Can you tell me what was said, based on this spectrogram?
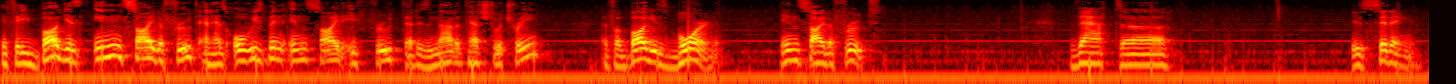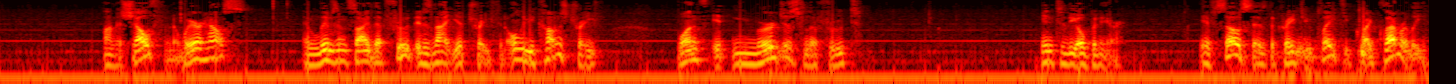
If a bug is inside a fruit and has always been inside a fruit that is not attached to a tree, if a bug is born inside a fruit that uh, is sitting on a shelf in a warehouse and lives inside that fruit, it is not yet treif. It only becomes treif once it emerges from the fruit into the open air. If so, says the Kreti Upleti quite cleverly,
